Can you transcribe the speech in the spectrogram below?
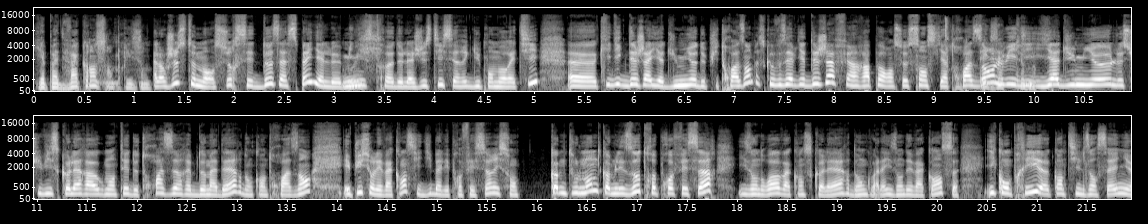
Il n'y a pas de vacances en prison. Alors justement, sur ces deux aspects, il y a le ministre de la Justice, Éric Dupont-Moretti, euh, qui dit que déjà il y a du mieux depuis trois ans, parce que vous aviez déjà fait un rapport en ce sens il y a trois ans. Lui il dit il y a du mieux, le suivi scolaire a augmenté de trois heures hebdomadaires, donc en trois ans. Et puis sur les vacances, il dit bah, les professeurs, ils sont comme tout le monde, comme les autres professeurs, ils ont droit aux vacances scolaires, donc voilà, ils ont des vacances, y compris euh, quand ils enseignent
